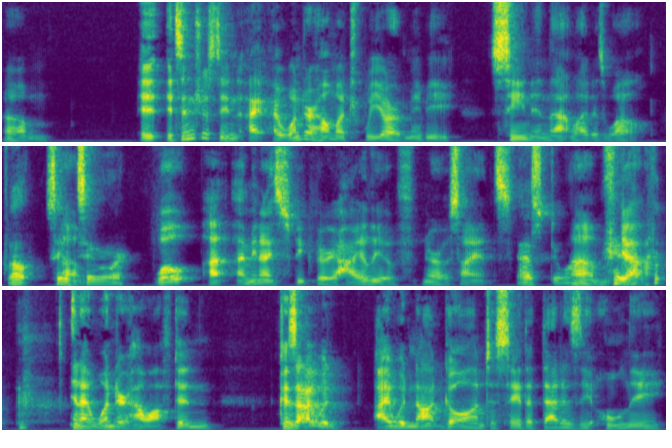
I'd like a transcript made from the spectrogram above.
Um, it, it's interesting. I, I wonder how much we are maybe seen in that light as well. Oh, say um, say more. Well, I, I, mean, I speak very highly of neuroscience. As do I. Um, yeah, and I wonder how often, because I would I would not go on to say that that is the only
